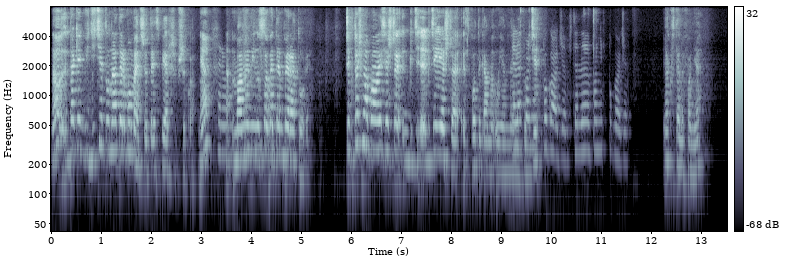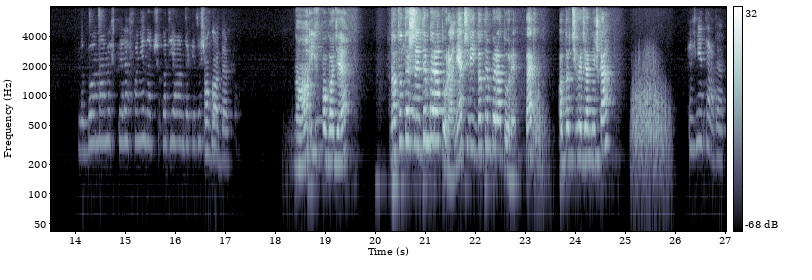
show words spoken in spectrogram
No, tak jak widzicie, tu na termometrze to jest pierwszy przykład, nie? Mamy minusowe temperatury. Czy ktoś ma pomysł jeszcze, gdzie, gdzie jeszcze spotykamy W ujemne liczby? telefonie Gdzie, w pogodzie. W telefonie w pogodzie. jak w telefonie? No bo mamy w telefonie na przykład, ja mam takie coś. Pogodę. No i w pogodzie? No to też y, temperatura, nie? Czyli do temperatury, tak? O to ci chodzi, Agnieszka? Pewnie tak. Tak.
